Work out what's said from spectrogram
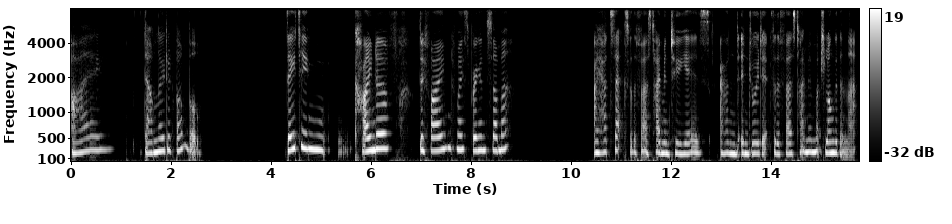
I downloaded Bumble. Dating kind of defined my spring and summer. I had sex for the first time in two years and enjoyed it for the first time in much longer than that.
